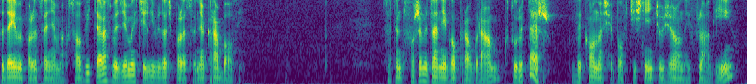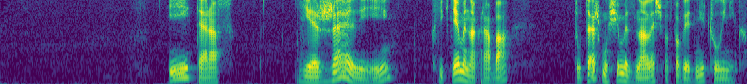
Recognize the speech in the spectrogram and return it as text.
wydajemy polecenia Maxowi, teraz będziemy chcieli wydać polecenia krabowi. Zatem tworzymy dla niego program, który też wykona się po wciśnięciu zielonej flagi. I teraz, jeżeli klikniemy na kraba, tu też musimy znaleźć odpowiedni czujnik.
